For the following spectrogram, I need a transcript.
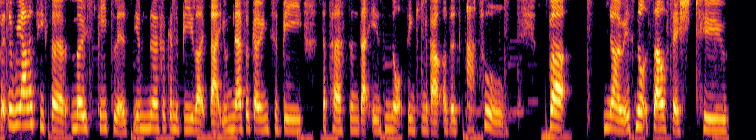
But the reality for most people is you're never going to be like that. You're never going to be the person that is not thinking about others at all. But no, it's not selfish to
